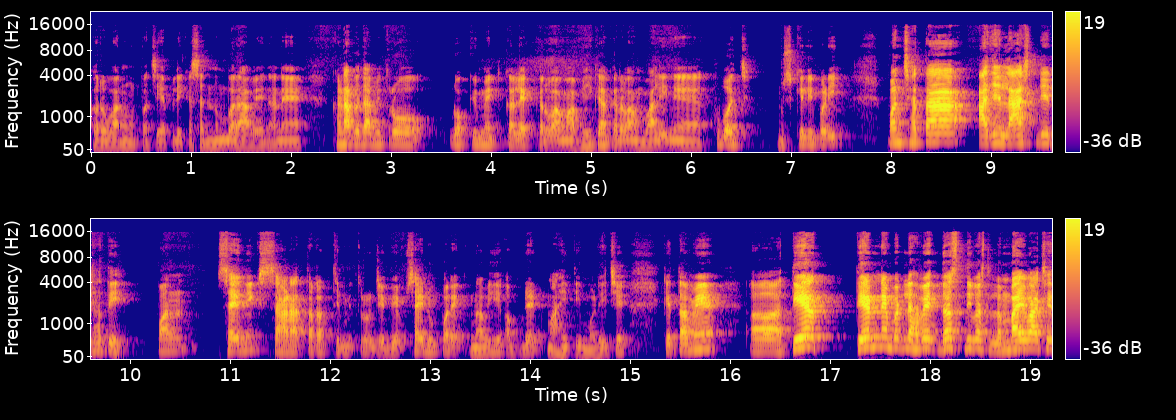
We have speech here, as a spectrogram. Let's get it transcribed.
કરવાનું, પછી એપ્લિકેશન નંબર આવે અને ઘણા બધા મિત્રો ડોક્યુમેન્ટ કલેક્ટ કરવામાં, ભેગા કરવામાં વાલીને ખૂબ જ મુશ્કેલી પડી. પણ છતાં આજે લાસ્ટ ડેટ હતી. પણ સૈનિક શાળા તરફથી મિત્રો જે વેબસાઇટ ઉપર એક નવી અપડેટ માહિતી મળી છે કે તમે તેર, તેરને બદલે હવે દસ દિવસ લંબાવ્યા છે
